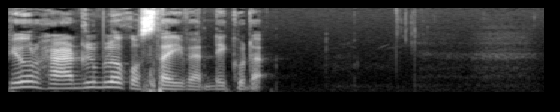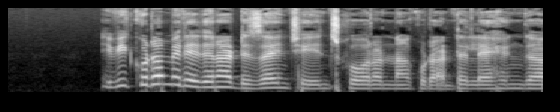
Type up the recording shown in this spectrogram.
ప్యూర్ హ్యాండ్లూమ్లోకి వస్తాయి ఇవన్నీ కూడా. ఇవి కూడా మీరు ఏదైనా డిజైన్ చేయించుకోవాలన్నా కూడా అంటే లెహంగా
